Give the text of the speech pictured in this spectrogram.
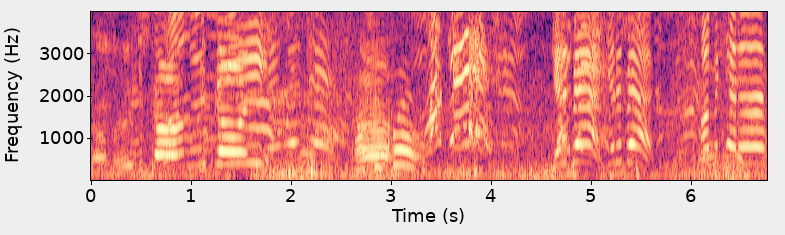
Go loose. Keep going. Keep going. Watch your uh, foot. Get it back, get it back. On McKenna.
